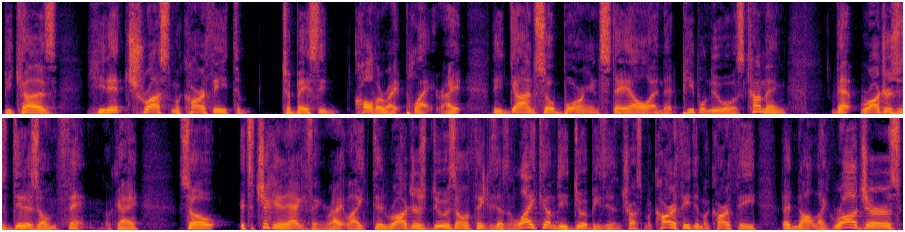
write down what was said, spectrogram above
because he didn't trust McCarthy to, to basically call the right play, right? He'd gotten so boring and stale and that people knew what was coming that Rodgers just did his own thing. Okay. So it's a chicken and egg thing, right? Like, did Rodgers do his own thing because he doesn't like him? Did he do it because he didn't trust McCarthy? Did McCarthy then not like Rodgers?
